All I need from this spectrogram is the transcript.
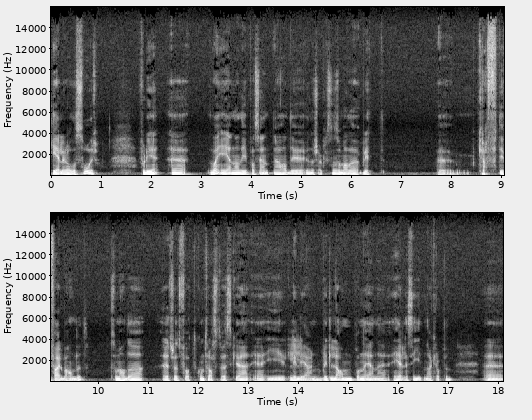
heler alle sår. Fordi det var en av de pasientene jeg hadde i undersøkelsen som hadde blitt kraftig feilbehandlet. Som hadde rett og slett fått kontrastvæske i lillehjernen, blitt lam på den ene hele siden av kroppen. Eh,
